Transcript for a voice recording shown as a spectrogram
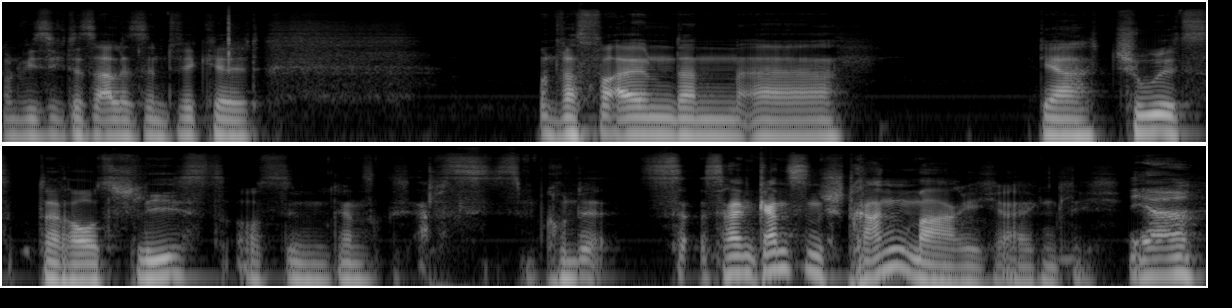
und wie sich das alles entwickelt. und was vor allem dann, äh, ja, Jules daraus schließt, aus dem ganzen. Aber im Grunde, seinen ganzen Strang mag ich eigentlich. Ja.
